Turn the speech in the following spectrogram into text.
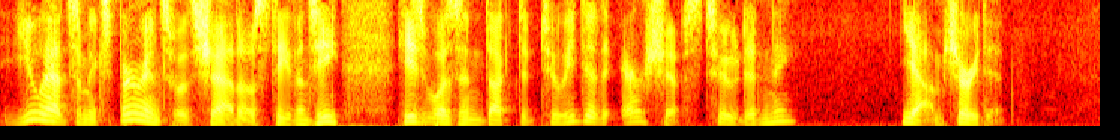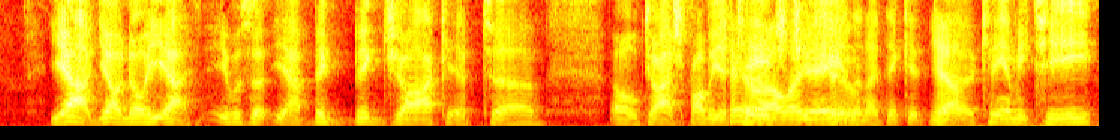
you had some experience with Shadoe Stevens. He he was inducted too. He did air shifts too, didn't he? Yeah, I'm sure he did. Yeah, yeah, no, yeah, it was a yeah big big jock at uh, oh gosh, probably at KHJ, too. and then I think at yeah. uh, KMET.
